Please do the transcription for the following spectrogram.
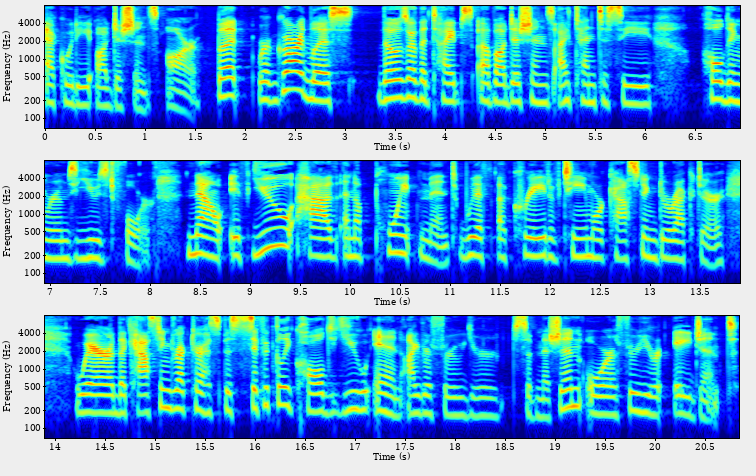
equity auditions are. But regardless, those are the types of auditions I tend to see holding rooms used for. Now, if you had an appointment with a creative team or casting director where the casting director has specifically called you in either through your submission or through your agent,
